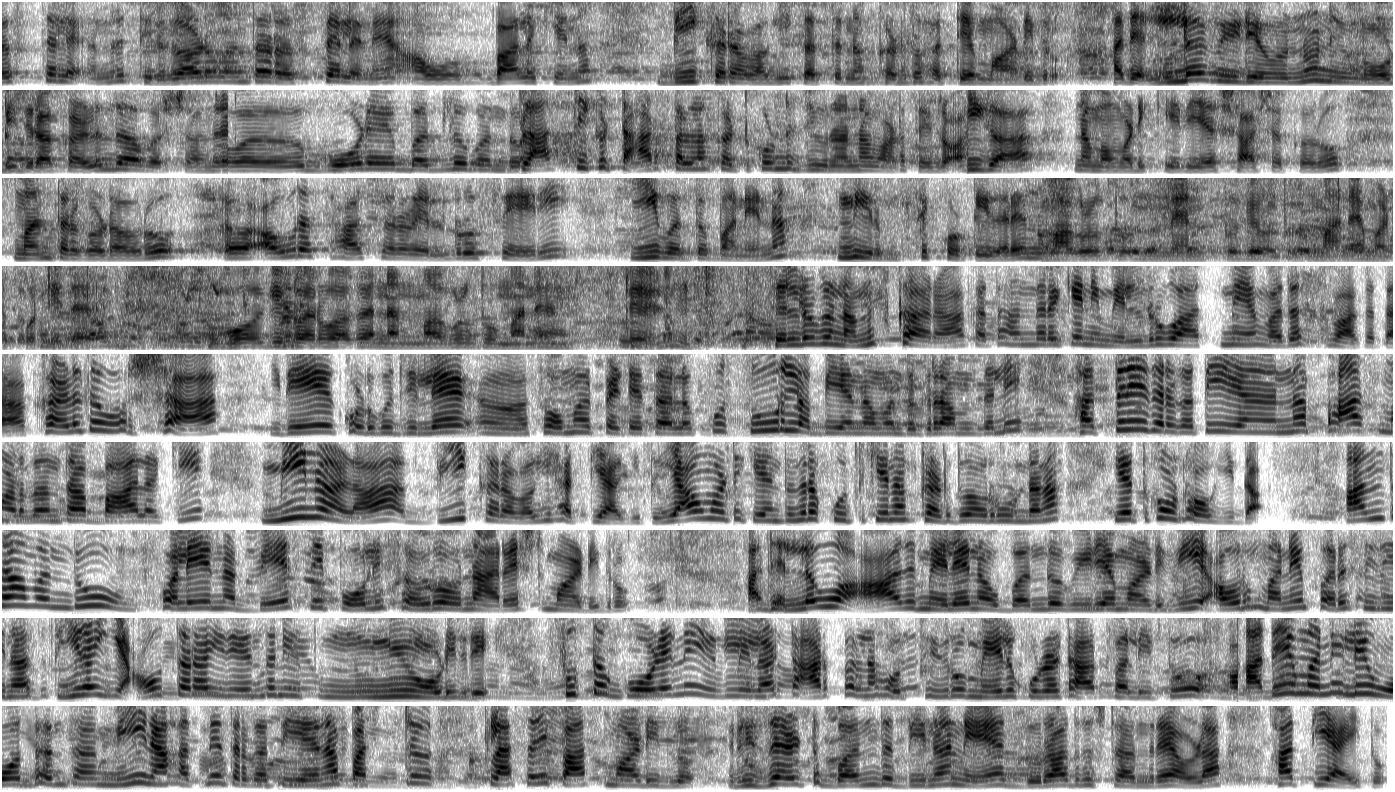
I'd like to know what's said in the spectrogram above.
ರಸ್ತೆ ರಸ್ತೆಲೆ, ಅಂದರೆ ತಿರುಗಾಡುವಂಥ ರಸ್ತೆಲೇ ಆ ಬಾಲಕಿಯನ್ನು ಭೀಕರವಾಗಿ ಕತ್ತನ್ನ ಕಡಿದು ಹತ್ಯೆ ಮಾಡಿದ್ರು. ಅದೆಲ್ಲ ವಿಡಿಯೋವನ್ನು ನೀವು ನೋಡಿದಿರ ಕಳೆದ ವರ್ಷ ಅಂದರೆ ಗೋಡೆ ಬದಲು ಬಂದು ಪ್ಲಾಸ್ಟಿಕ್ ಟಾರ್ಪಲ್ನ ಕಟ್ಕೊಂಡು ಜೀವನ ಮಾಡ್ತಾ ಇದ್ರು ಈಗ ನಮ್ಮ ಮಡಿಕೇರಿಯ ಶಾಸಕರು ಮಂತ್ರಗೌಡ ಅವರು ಅವರ ಸಹಚರರು ಎಲ್ಲರೂ ಸೇರಿ ಈ ಒಂದು ಮನೆನ ನಿರ್ಮಿಸಿ ಕೊಟ್ಟಿದ್ದಾರೆ. ಮಗಳದು ನೆನಪಿಗೆ ಒಂದು ಮನೆ ಮಾಡಿಕೊಟ್ಟಿದ್ದಾರೆ. ಹೋಗಿ ಬರುವಾಗ ನನ್ನ ಮಗಳದು ಮನೆ ಅಂತೇಳಿ. ಎಲ್ರಿಗೂ ನಮಸ್ಕಾರ. ಕಥಾಂಧರಕ್ಕೆ ನಿಮ್ಮೆಲ್ಲರಿಗೂ ಆತ್ಮೀಯವಾದ ಸ್ವಾಗತ. ಕಳೆದ ವರ್ಷ ಇದೇ ಕೊಡಗು ಜಿಲ್ಲೆ ಆ, ಸೋಮವಾರಪೇಟೆ ತಾಲೂಕು ಸೂರ್ಲಬ್ಬಿ ಅನ್ನೋ ಒಂದು ಗ್ರಾಮದಲ್ಲಿ ಹತ್ತನೇ ತರಗತಿಯನ್ನ ಪಾಸ್ ಮಾಡಿದಂಥ ಬಾಲಕಿ ಮೀನಾಳ ಭೀಕರವಾಗಿ ಹತ್ಯೆಯಾಗಿತ್ತು. ಯಾವ ಮಟ್ಟಿಗೆ ಅಂತಂದರೆ ಕುತ್ತಿಗೆನ ಕಡಿದು ಅವ್ರ ಹುಂಡನ ಎತ್ಕೊಂಡು ಹೋಗಿದ್ದ. ಅಂತ ಒಂದು ಕೊಲೆಯನ್ನು ಬೇಸಿ ಪೊಲೀಸವರು ಅವನ್ನ ಅರೆಸ್ಟ್ ಮಾಡಿದ್ರು. ಅದೆಲ್ಲವೂ ಆದಮೇಲೆ ನಾವು ಬಂದು ವಿಡಿಯೋ ಮಾಡಿದ್ವಿ. ಅವ್ರ ಮನೆ ಪರಿಸ್ಥಿತಿನ ತೀರಾ ಯಾವ ಥರ ಇದೆ ಅಂತ ನೀವು ನೀವು ನೋಡಿದ್ರಿ. ಸುತ್ತ ಗೋಡೆನೇ ಇರಲಿಲ್ಲ, ಟಾರ್ಪಲ್ನ ಹೊದಿಸಿದ್ರು ಮೇಲೂ ಕೂಡ ಟಾರ್ಪಲ್ ಇತ್ತು. ಅದೇ ಮನೇಲಿ ಓದಂಥ ಮೀನ ಹತ್ತನೇ ಏನ ಫಸ್ಟ್ ಕ್ಲಾಸಲ್ಲಿ ಪಾಸ್ ಮಾಡಿದ್ಲು. ರಿಸಲ್ಟ್ ಬಂದ ದಿನನೇ ದುರಾದೃಷ್ಟ ಅಂದರೆ ಅವಳ ಹತ್ಯೆ ಆಯಿತು.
